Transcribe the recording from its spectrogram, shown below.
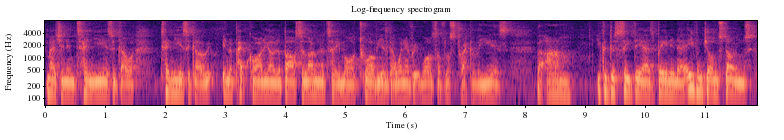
imagine him ten years ago. 10 years ago in a Pep Guardiola Barcelona team, or 12 years ago, whenever it was, I've lost track of the years. But um, you could just see Dias being in there. Even John Stones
